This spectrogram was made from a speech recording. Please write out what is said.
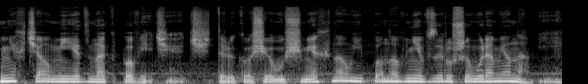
Nie chciał mi jednak powiedzieć, tylko się uśmiechnął i ponownie wzruszył ramionami.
